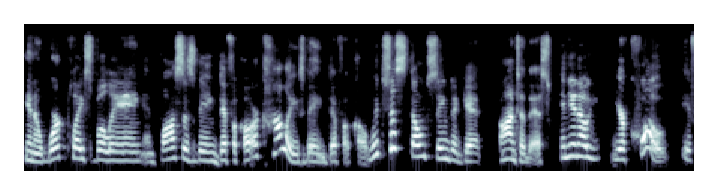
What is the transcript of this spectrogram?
You know, workplace bullying and bosses being difficult or colleagues being difficult. We just don't seem to get onto this. And, you know, your quote if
